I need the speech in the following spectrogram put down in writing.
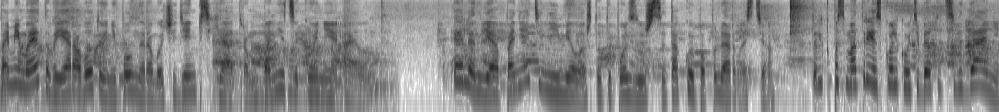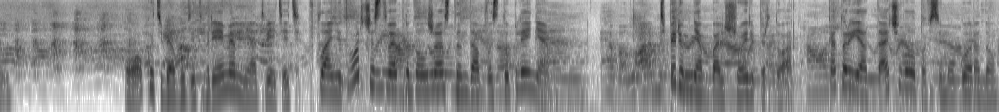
Помимо этого, я работаю неполный рабочий день психиатром в больнице Кони Айленд. Эллен, я понятия не имела, что ты пользуешься такой популярностью. Только посмотри, сколько у тебя тут свиданий. Ок, у тебя будет время мне ответить. В плане творчества я продолжаю стендап-выступления. Теперь у меня большой репертуар, который я оттачивала по всему городу.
